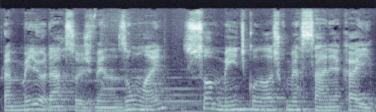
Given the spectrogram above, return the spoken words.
para melhorar suas vendas online somente quando elas começarem a cair.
